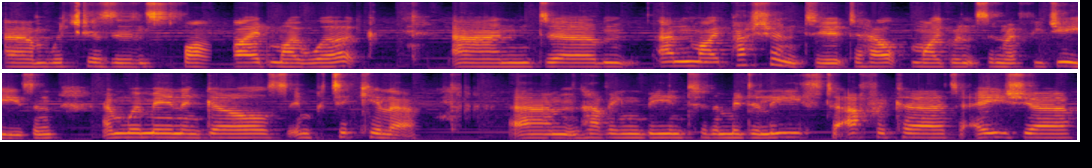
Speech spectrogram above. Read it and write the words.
um, which has inspired my work and um, and my passion to, to help migrants and refugees and, and women and girls in particular. Um, having been to the Middle East, to Africa, to Asia,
